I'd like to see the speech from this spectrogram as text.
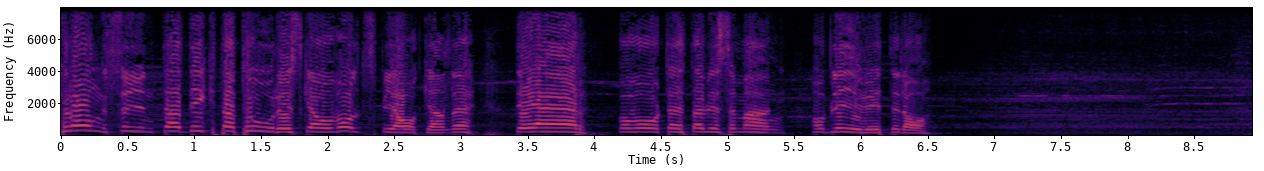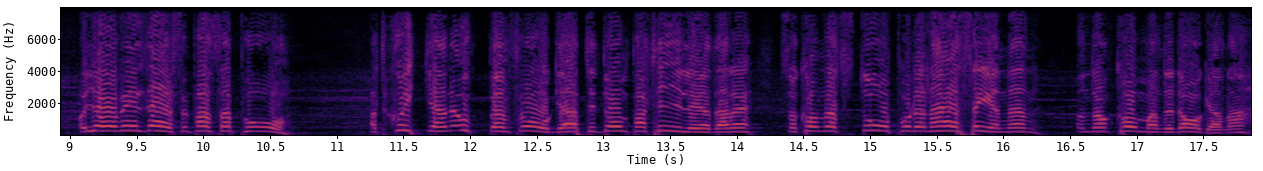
Trångsynta, diktatoriska och våldsbejakande. Det är vad vårt etablissemang har blivit idag. Och jag vill därför passa på att skicka en öppen fråga till de partiledare som kommer att stå på den här scenen under de kommande dagarna.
